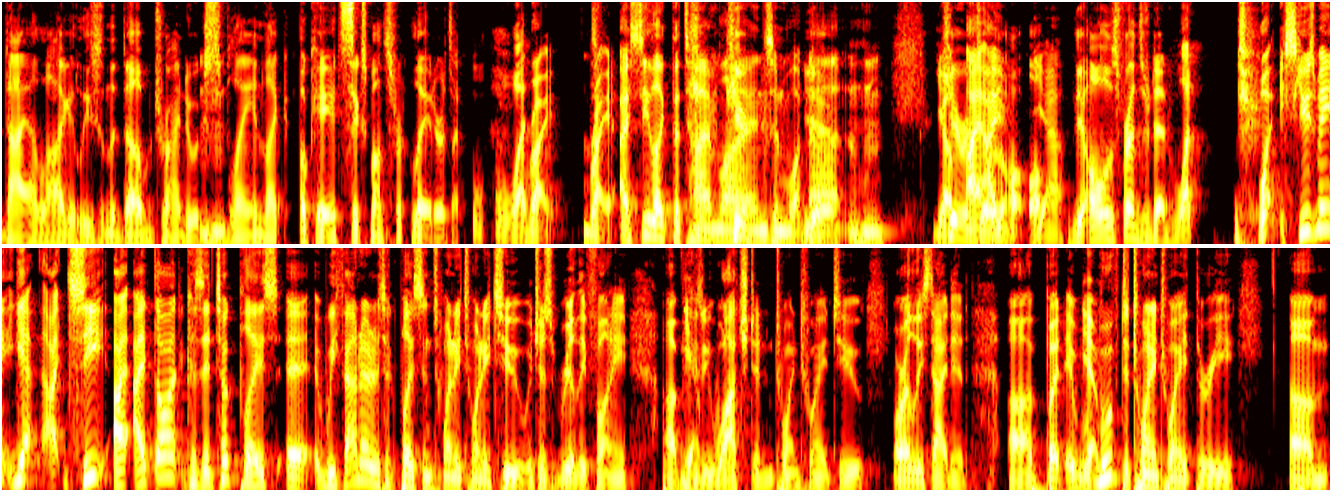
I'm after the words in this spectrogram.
dialogue, at least in the dub, trying to explain like, okay, it's six months later. It's like what? Right, right. I see like the timelines and whatnot. hmm Yep. Kirito, I, I- all, all- yeah. the- all his friends are dead. What? What? Excuse me? Yeah. I, see, I, I thought because it took place. Uh, we found out it took place in 2022, which is really funny uh, because Yeah. we watched it in 2022, or at least I did. Uh, but it moved to 2023, um,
